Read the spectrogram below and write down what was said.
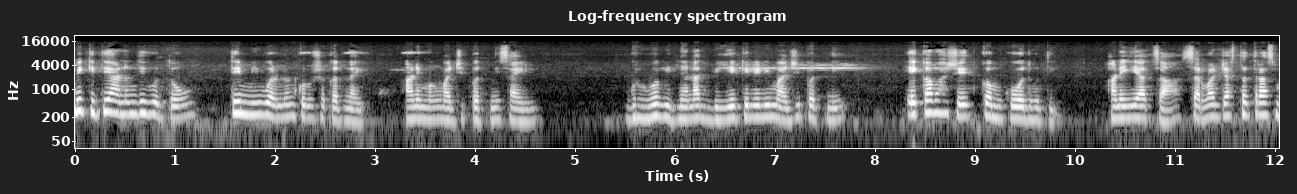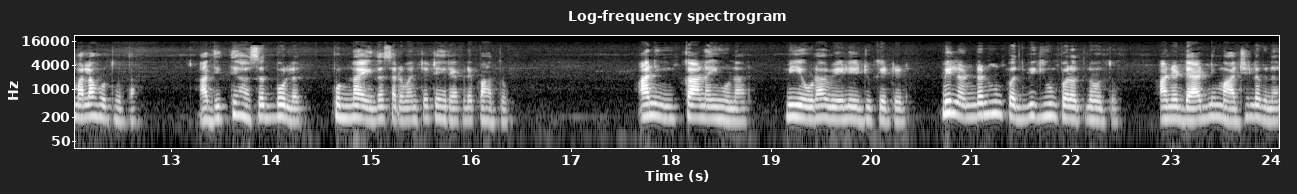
मी किती आनंदी होतो ते मी वर्णन करू शकत नाही. आणि मग माझी पत्नी सायली. गृहविज्ञानात बी. ए. केलेली माझी पत्नी एका भाषेत कमकुवत होती आणि याचा सर्वात जास्त त्रास मला होत होता. आदित्य हसत बोलत पुन्हा एकदा सर्वांच्या चेहऱ्याकडे पाहतो. आणि का नाही होणार? मी एवढा वेल एज्युकेटेड मी लंडनहून पदवी घेऊन परतलो होतो आणि डॅडनी माझे लग्न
